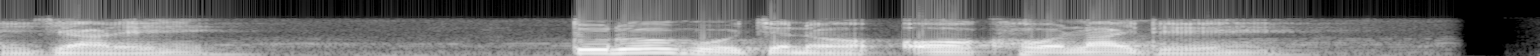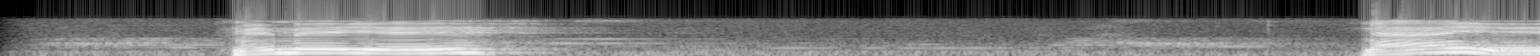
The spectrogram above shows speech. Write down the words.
နေကြတယ်။သူတို့ကိုကျွန်တော်အော်ခေါ်လိုက်တယ်။မေမေရေနန်းရေ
